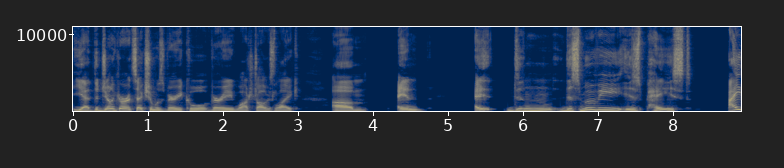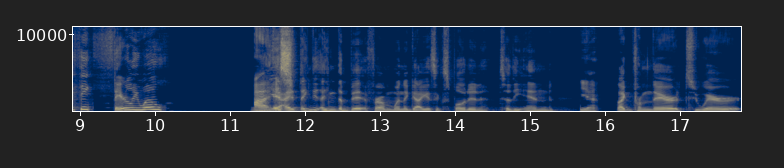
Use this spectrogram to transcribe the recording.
yeah, the junkyard section was very cool, very Watch Dogs like. Um, and it didn't. This movie is paced, I think, fairly well. I- yeah, I think I think the bit from when the guy gets exploded to the end, Yeah, like from there to where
